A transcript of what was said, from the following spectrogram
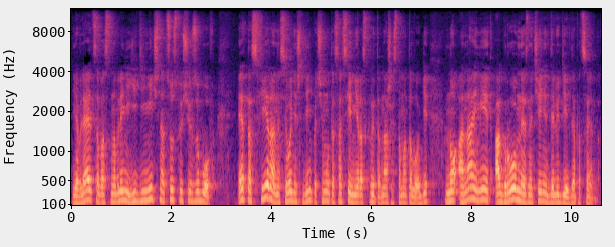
является восстановление единично отсутствующих зубов. Эта сфера на сегодняшний день почему-то совсем не раскрыта в нашей стоматологии, но она имеет огромное значение для людей, для пациентов.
